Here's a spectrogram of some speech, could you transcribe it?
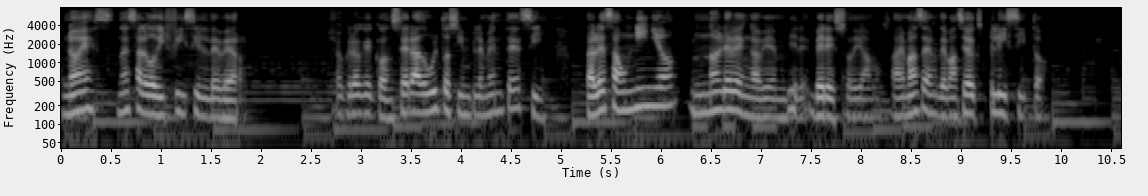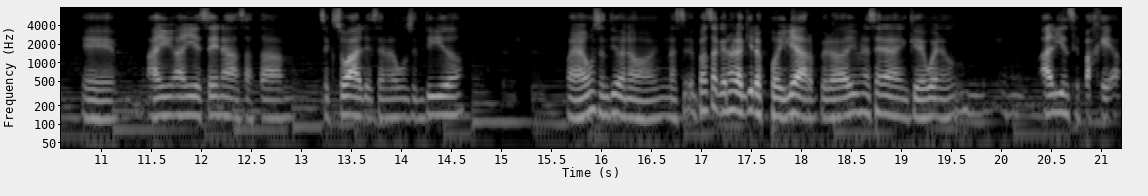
no es, no es algo difícil de ver. Yo creo que con ser adulto simplemente sí. Tal vez a un niño no le venga bien ver eso, digamos. Además es demasiado explícito. Eh, hay, hay escenas hasta sexuales en algún sentido. Bueno, en algún sentido no. pasa que no la quiero spoilear, pero hay una escena en que, bueno, alguien se pajea.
